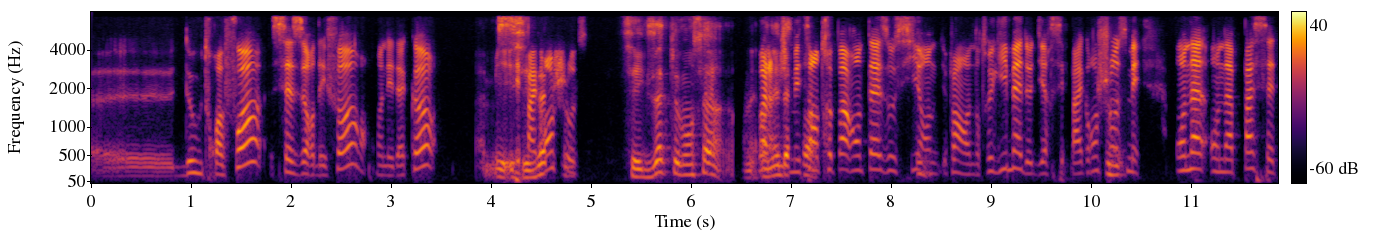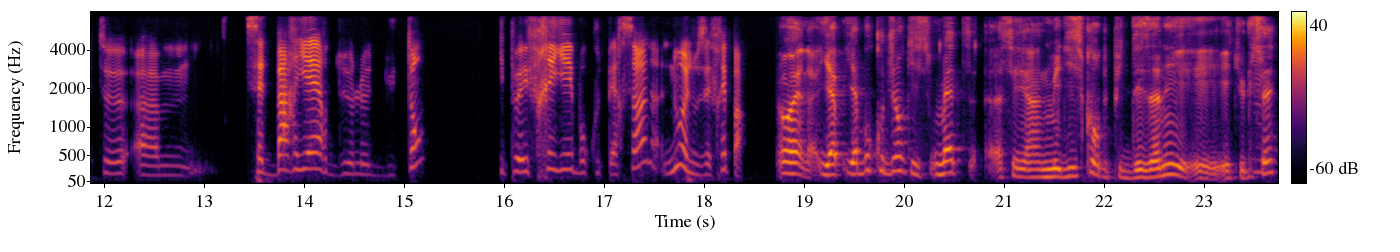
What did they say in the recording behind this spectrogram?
euh, deux ou trois fois, 16 heures d'effort, on est d'accord ah, C'est pas grand-chose. C'est exactement ça. voilà, je mets ça entre parenthèses aussi, enfin entre guillemets, de dire c'est pas grand-chose, mais on n'a on a pas cette, euh, cette barrière de, le, du temps qui peut effrayer beaucoup de personnes. Nous, elle nous effraie pas. Ouais, il y a, y a, beaucoup de gens qui se mettent, c'est un de mes discours depuis des années et, et tu le mm. sais,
